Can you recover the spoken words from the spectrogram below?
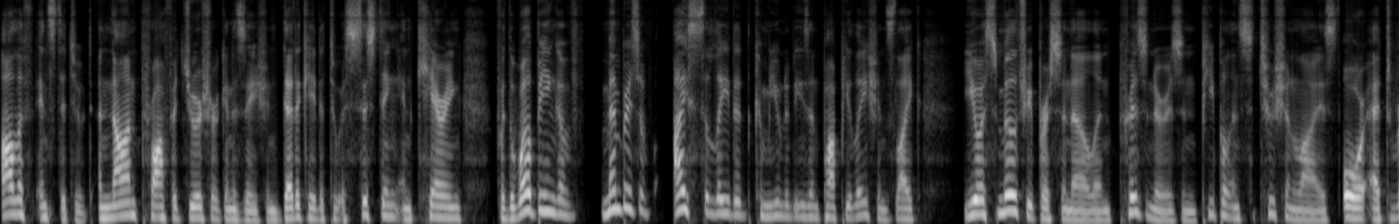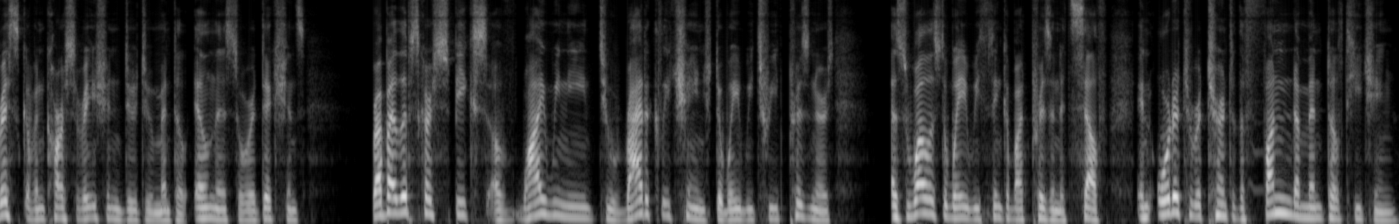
Aleph Institute, a non-profit Jewish organization dedicated to assisting and caring for the well-being of members of isolated communities and populations like U.S. military personnel and prisoners and people institutionalized or at risk of incarceration due to mental illness or addictions. Rabbi Lipskar speaks of why we need to radically change the way we treat prisoners as well as the way we think about prison itself, in order to return to the fundamental teaching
